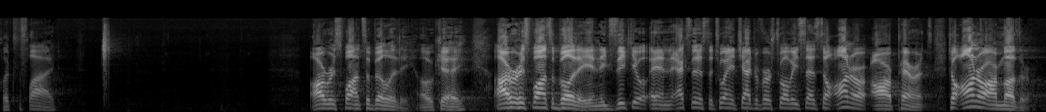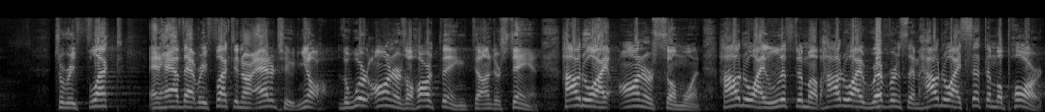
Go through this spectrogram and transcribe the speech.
Click the slide. our responsibility, okay? Our responsibility. In Ezekiel, in Exodus, the 20th chapter, verse 12, he says to honor our parents, to honor our mother, to reflect and have that reflect in our attitude. You know, the word honor is a hard thing to understand. How do I honor someone? How do I lift them up? How do I reverence them? How do I set them apart?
